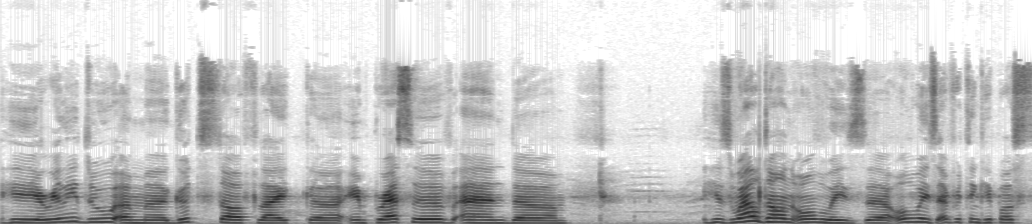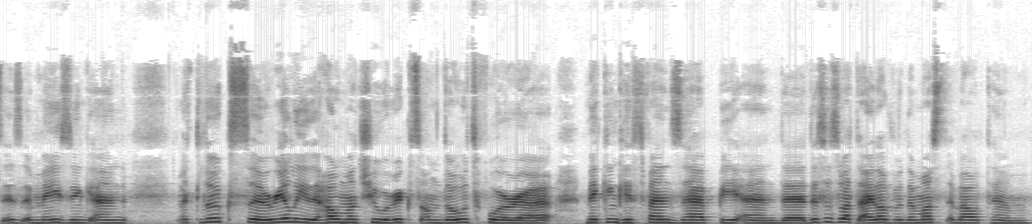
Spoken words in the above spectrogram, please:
he really do um uh, good stuff like uh, impressive and. Um, he's well done always uh, always everything he posts is amazing and it looks uh, really how much he works on those for uh, making his fans happy and uh, this is what i love the most about him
